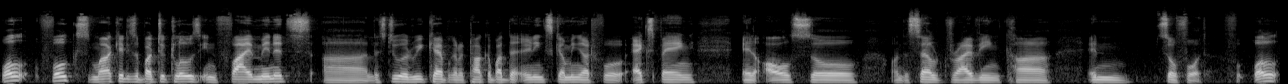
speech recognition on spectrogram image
Well, folks, market is about to close in five minutes. Uh, let's do a recap. We're going to talk about the earnings coming out for XPeng and also on the self-driving car and so forth. Well,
